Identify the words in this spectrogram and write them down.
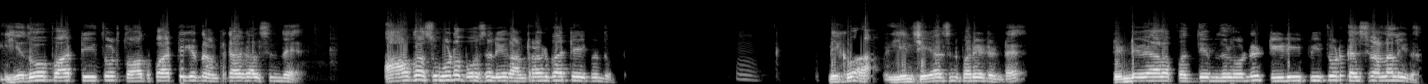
ఏదో పార్టీతో తోక పార్టీ కింద అంటకాగాల్సిందే ఆ అవకాశం కూడా బహుశా లేదు. అంటరాని పార్టీ అయిపోయింది మీకు ఈయన చేయాల్సిన పని ఏంటంటే రెండు వేల పద్దెనిమిదిలోనే టీడీపీ తోటి కలిసి వెళ్ళాలి ఈయన. అవ్-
